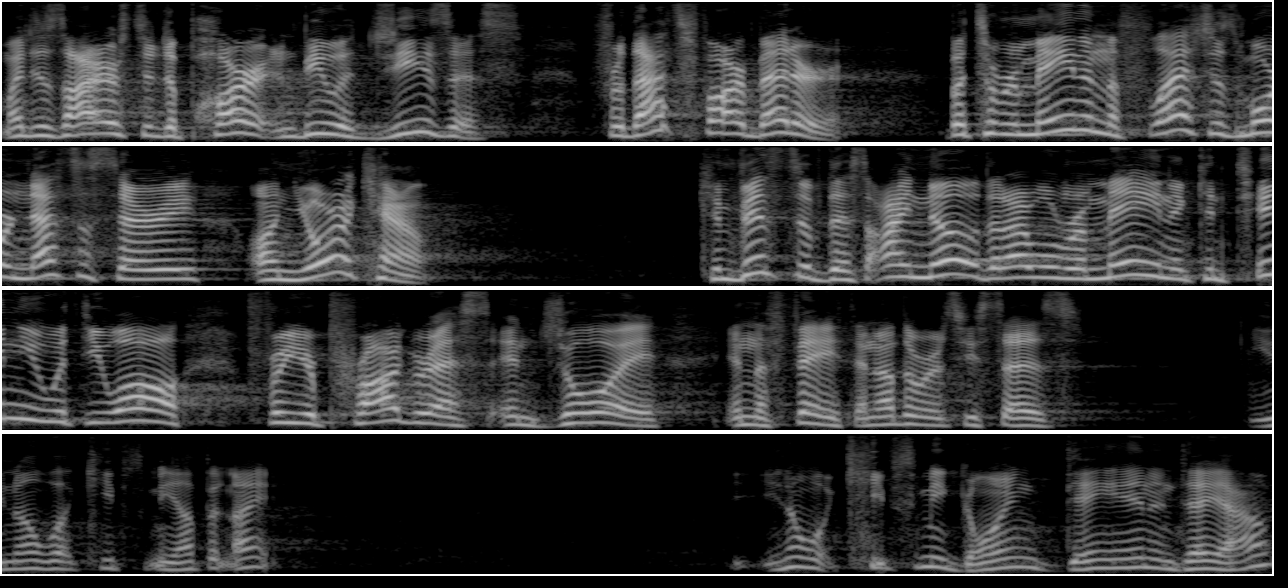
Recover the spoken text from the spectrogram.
My desire is to depart and be with Jesus, for that's far better. But to remain in the flesh is more necessary on your account. Convinced of this, I know that I will remain and continue with you all for your progress and joy in the faith. In other words, he says, You know what keeps me up at night? You know what keeps me going day in and day out?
